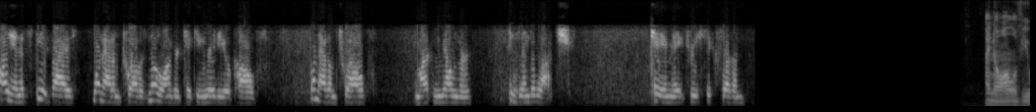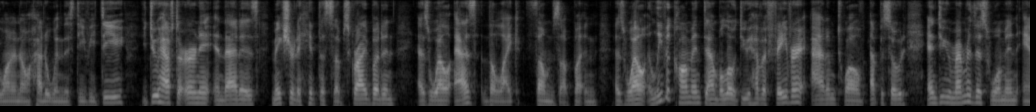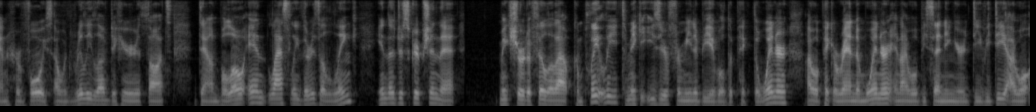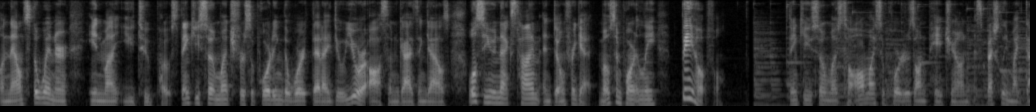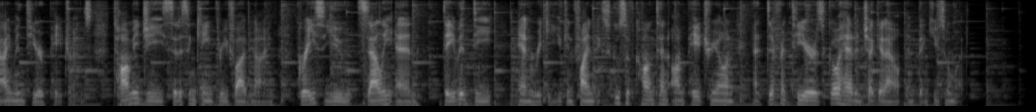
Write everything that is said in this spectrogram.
Oh, All units, be advised, 1 Adam 12 is no longer taking radio calls. 1 Adam 12, Martin Milner, is in the watch. KMA 367. I know all of you want to know how to win this DVD. You do have to earn it, and that is make sure to hit the subscribe button as well as the like thumbs up button as well. And leave a comment down below. Do you have a favorite Adam 12 episode? And do you remember this woman and her voice? I would really love to hear your thoughts down below. And lastly, there is a link in the description that Make sure to fill it out completely to make it easier for me to be able to pick the winner. I will pick a random winner and I will be sending your DVD. I will announce the winner in my YouTube post. Thank you so much for supporting the work that I do. You are awesome, guys and gals. We'll see you next time and don't forget, most importantly, be hopeful. Thank you so much to all my supporters on Patreon, especially my diamond tier patrons. Tommy G, Citizen Kane 359, Grace U, Sally N, David D, and Ricky. You can find exclusive content on Patreon at different tiers. Go ahead and check it out, and thank you so much.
